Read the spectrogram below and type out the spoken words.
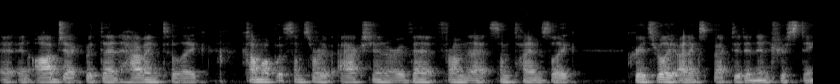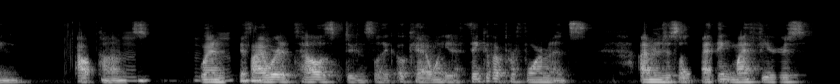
a, an object but then having to like come up with some sort of action or event from that sometimes like creates really unexpected and interesting outcomes. Mm-hmm. When mm-hmm. if I were to tell students like, okay, I want you to think of a performance, I'm just like, I think my fears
